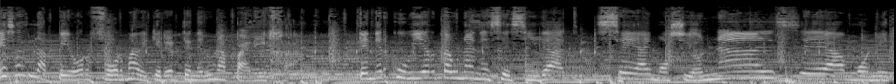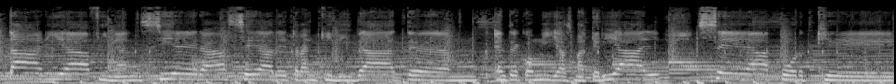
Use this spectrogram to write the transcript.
Esa es la peor forma de querer tener una pareja tener cubierta una necesidad, sea emocional, sea monetaria, financiera, sea de tranquilidad, em, entre comillas, material, sea porque,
